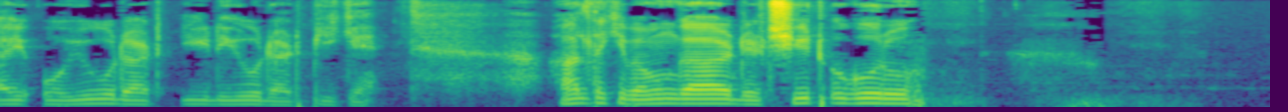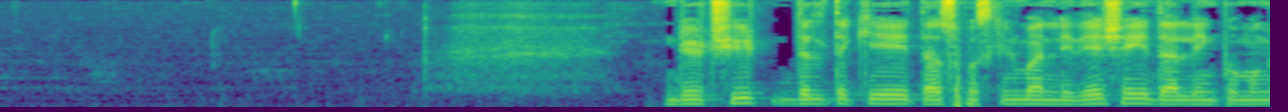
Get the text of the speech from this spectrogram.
aiou.edu.pk هلته کې به موږ ډیټ شیټ وګورو ډیټ شیټ دلته کې تاسو په سکرین باندې لیدای شئ دا لینک په مونږ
